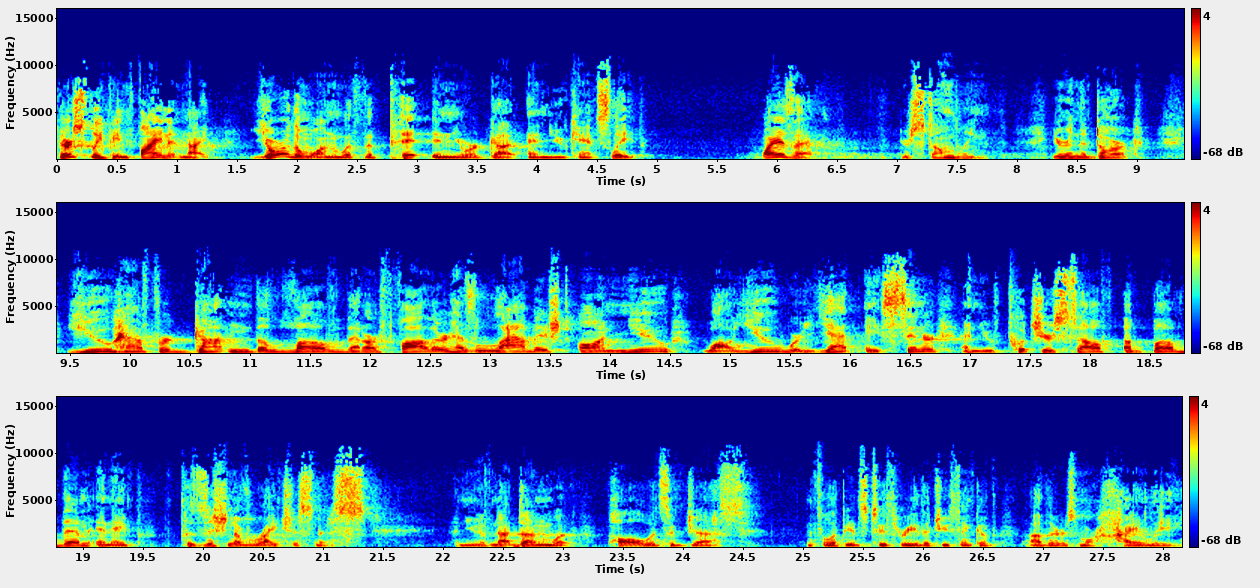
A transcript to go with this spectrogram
They're sleeping fine at night. You're the one with the pit in your gut and you can't sleep. Why is that? You're stumbling. You're in the dark. You have forgotten the love that our Father has lavished on you while you were yet a sinner, and you've put yourself above them in a position of righteousness. And you have not done what Paul would suggest in Philippians 2 3 that you think of others more highly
